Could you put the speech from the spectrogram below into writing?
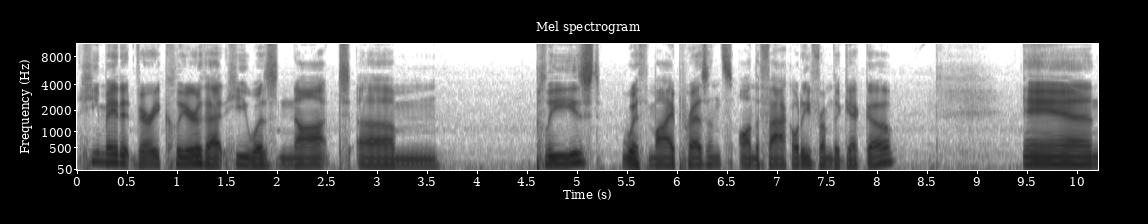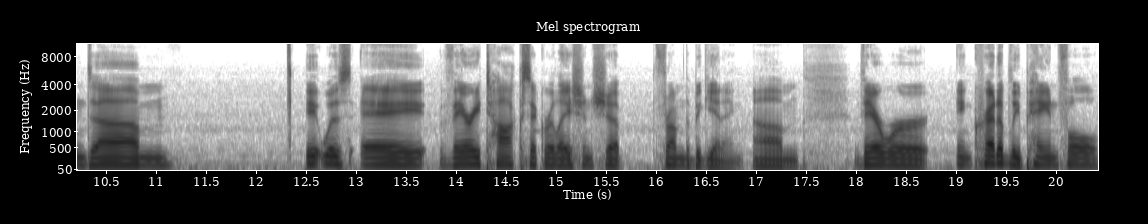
he made it very clear that he was not um, pleased with my presence on the faculty from the get go. And um, it was a very toxic relationship from the beginning. Um, there were incredibly painful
